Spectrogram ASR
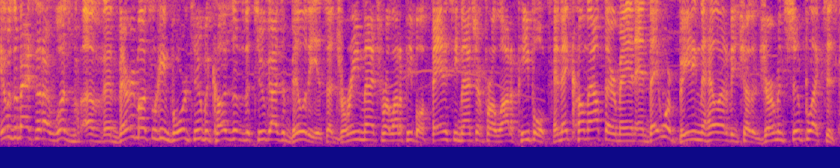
It was a match that I was uh, very much looking forward to because of the two guys' ability. It's a dream match for a lot of people, a fantasy matchup for a lot of people, and they come out there, man, and they were beating the hell out of each other. German suplexes,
